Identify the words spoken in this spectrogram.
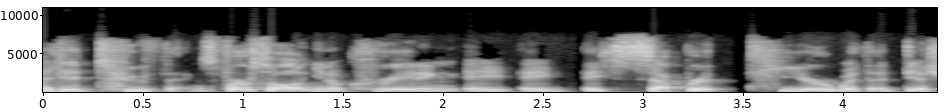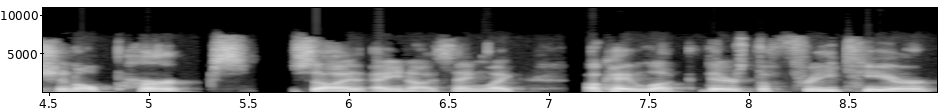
I did two things. First of all, you know, creating a, a, a separate tier with additional perks. So I, I, you know, I was saying like, okay, look, there's the free tier,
